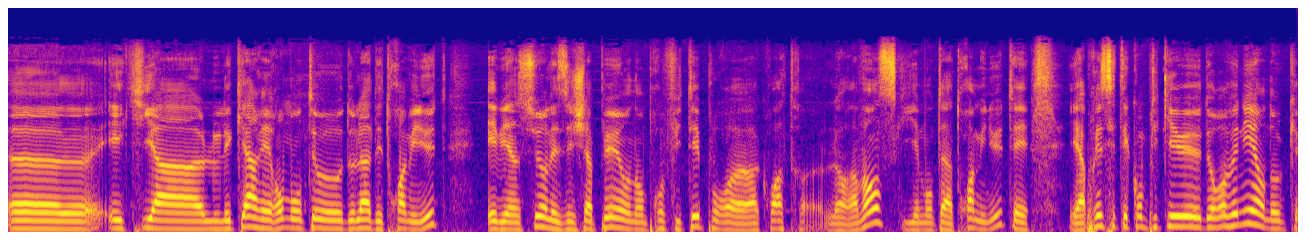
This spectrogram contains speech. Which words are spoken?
euh, et qui a l'écart est remonté au-delà des 3 minutes. Et bien sûr, les échappés en ont profité pour accroître leur avance, qui est montée à 3 minutes. Et, et après, c'était compliqué de revenir. Donc,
